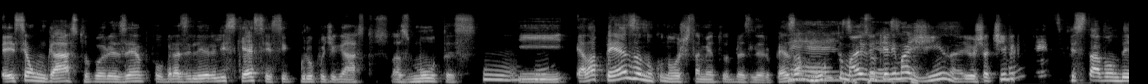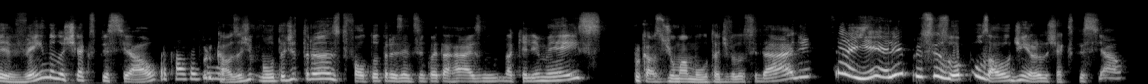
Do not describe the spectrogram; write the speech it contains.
Esse é um gasto, por exemplo, o brasileiro ele esquece esse grupo de gastos, as multas, hum, e hum. ela pesa no, no, orçamento do brasileiro, pesa muito mais pesa. do que ele imagina. Eu já tive clientes que estavam devendo no cheque especial por causa de, por causa de multa de trânsito, faltou 350 reais naquele mês por causa de uma multa de velocidade, e aí ele precisou usar o dinheiro do cheque especial.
